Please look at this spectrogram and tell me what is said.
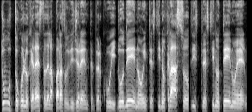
tutto quello che resta dell'apparato digerente, per cui duodeno, intestino classo, intestino tenue,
